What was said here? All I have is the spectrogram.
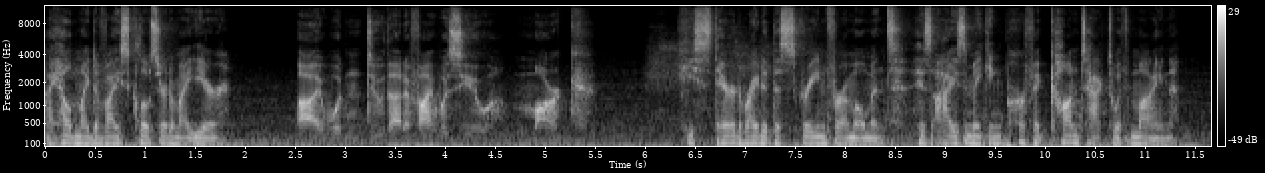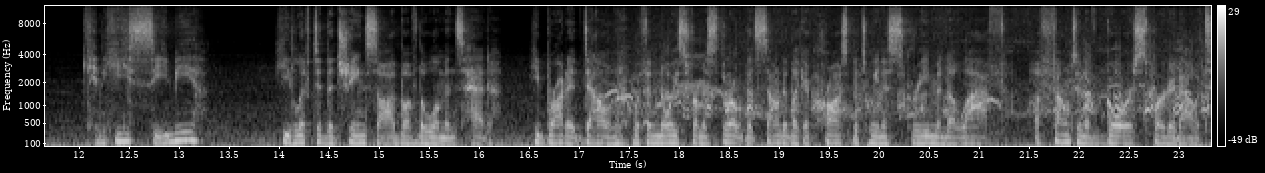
I held my device closer to my ear. I wouldn't do that if I was you, Mark. He stared right at the screen for a moment, his eyes making perfect contact with mine. Can he see me? He lifted the chainsaw above the woman's head. He brought it down with a noise from his throat that sounded like a cross between a scream and a laugh. A fountain of gore spurted out.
